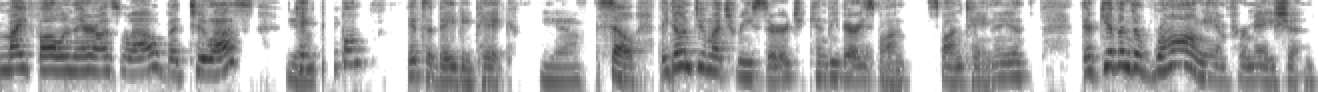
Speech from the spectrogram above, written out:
might fall in there as well, but to us, yeah. pig people, it's a baby pig. Yeah. So they don't do much research, can be very spon- spontaneous. They're given the wrong information.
